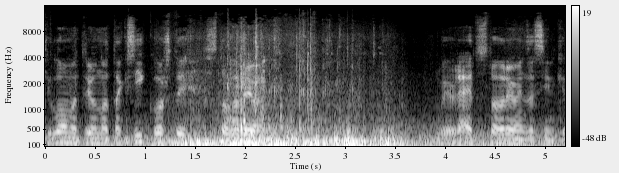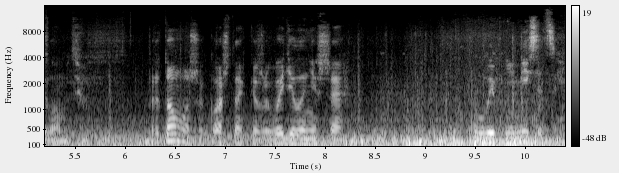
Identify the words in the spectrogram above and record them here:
кілометрів на таксі коштує 100 гривень. Виявляєте 100 гривень за 7 кілометрів. При тому, що кошти, кажу, виділені ще у липні місяці,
